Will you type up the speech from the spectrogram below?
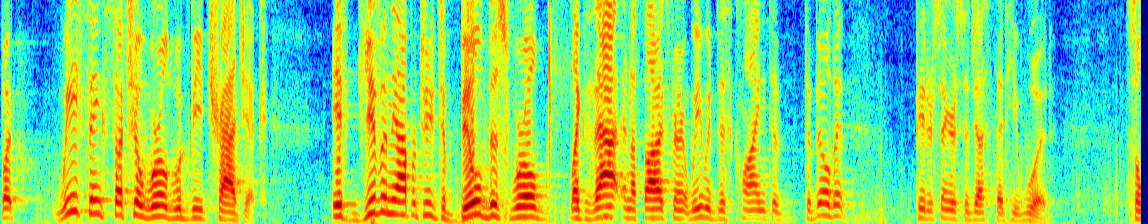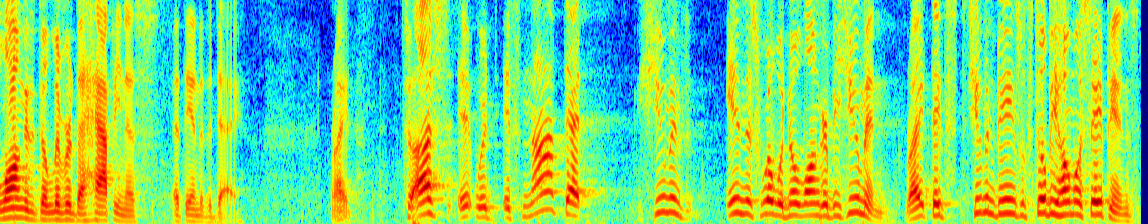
But we think such a world would be tragic. If given the opportunity to build this world like that in a thought experiment, we would decline to, to build it. Peter Singer suggests that he would, so long as it delivered the happiness at the end of the day. Right? To us, it would, it's not that humans in this world would no longer be human, right? They'd, human beings would still be Homo sapiens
